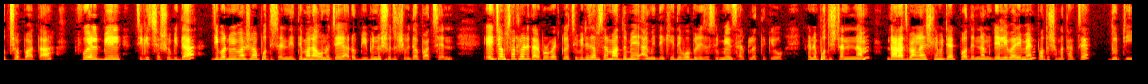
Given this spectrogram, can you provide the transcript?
উৎসব ভাতা, ফুয়েল বিল, চিকিৎসা সুবিধা, জীবন বীমা সহ প্রতিষ্ঠানের নীতিমালা অনুযায়ী আরও বিভিন্ন সুযোগ সুবিধা পাচ্ছেন। এই জব সার্কুলারই তারা প্রোভাইড করেছে। বিডি জবসের মাধ্যমে আমি দেখিয়ে দেবো বিডি জবসের মেন সার্কুলার থেকেও। এখানে প্রতিষ্ঠানের নাম দারাজ বাংলাদেশ লিমিটেড পদের নাম ডেলিভারি ম্যান পদের সংখ্যা থাকছে দুটি।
